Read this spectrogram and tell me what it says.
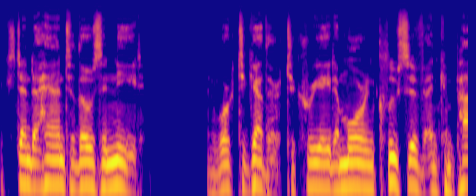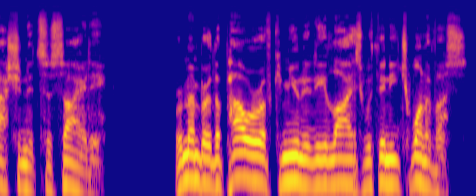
extend a hand to those in need, and work together to create a more inclusive and compassionate society. Remember, the power of community lies within each one of us.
